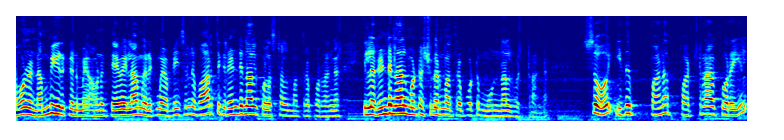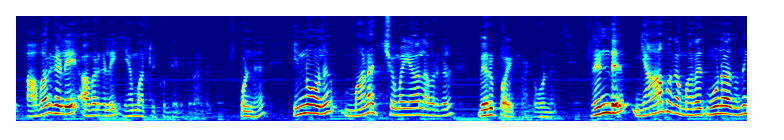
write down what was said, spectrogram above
அவனை நம்பி இருக்கணுமே அவனுக்கு தேவையில்லாமல் இருக்குமே அப்படின்னு சொல்லிட்டு வாரத்துக்கு ரெண்டு நாள் கொலஸ்ட்ரால் மாத்திரை போடுறாங்க. இல்லை ரெண்டு நாள் மட்டும் சுகர் மாத்திரை போட்டு மூணு நாள் விட்டுறாங்க. ஸோ இது பண பற்றாக்குறையில் அவர்களே அவர்களை ஏமாற்றி கொண்டிருக்கிறார்கள். ஒன்று இன்னொன்று மனச்சுமையால் அவர்கள் வெறுப்பாயிடுறாங்க. ஒன்று ரெண்டு ஞாபக மற மூணாவது வந்து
